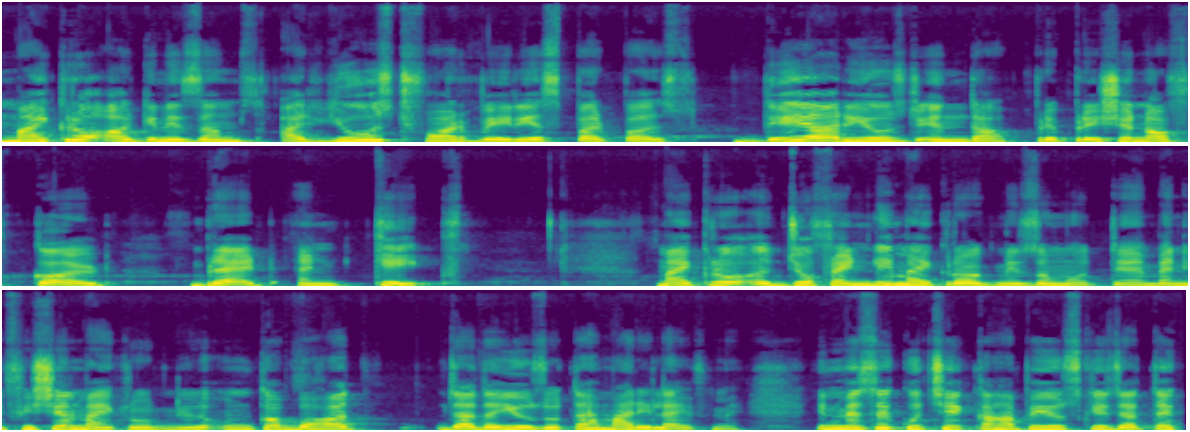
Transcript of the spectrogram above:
micro organisms are use for various purpose they are use in the preparation of curd bread and cake micro जो फ्रेंडली माइक्रो ऑर्गेनिज्म होते हैं बेनिफिशियल माइक्रो ऑर्गेनिज्म उनका बहुत ज़्यादा यूज़ होता है हमारी लाइफ में। इनमें से कुछ एक कहाँ पे यूज़ किए जाते हैं?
